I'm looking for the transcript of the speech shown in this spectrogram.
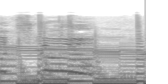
Let's go.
